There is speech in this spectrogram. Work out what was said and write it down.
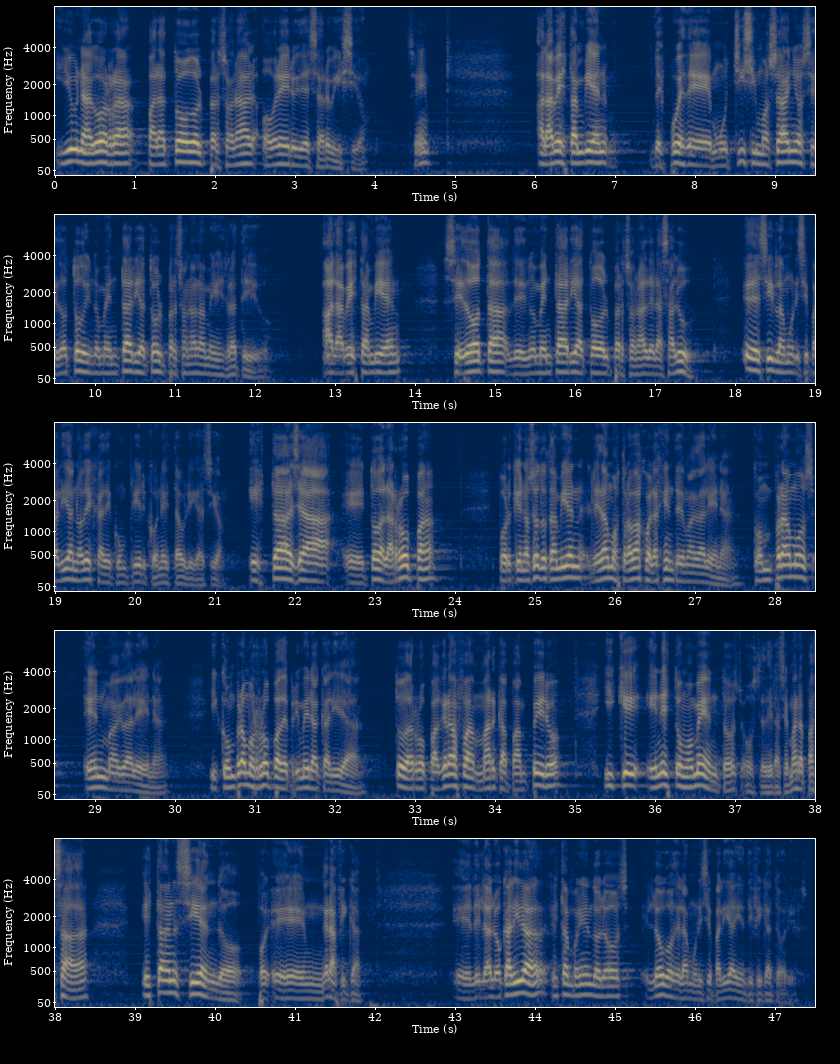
y una gorra para todo el personal obrero y de servicio. ¿sí? A la vez también, después de muchísimos años, se dotó de indumentaria a todo el personal administrativo. A la vez también se dota de indumentaria a todo el personal de la salud. Es decir, la municipalidad no deja de cumplir con esta obligación. Está ya eh, toda la ropa, porque nosotros también le damos trabajo a la gente de Magdalena. Compramos en Magdalena y compramos ropa de primera calidad, toda ropa grafa, marca Pampero, y que en estos momentos, o desde la semana pasada, están siendo en gráfica eh, de la localidad, están poniendo los logos de la municipalidad identificatorios.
